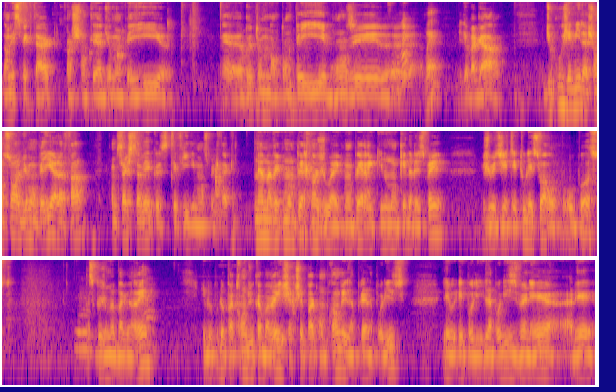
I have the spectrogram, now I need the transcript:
dans les spectacles, quand je chantais Adieu mon pays, euh, euh, Retourne dans ton pays et bronzé. ouais, et des bagarres. Du coup, j'ai mis la chanson Adieu mon pays à la fin. Comme ça, je savais que c'était fini mon spectacle. Même avec mon père, quand je jouais avec mon père et qu'il nous manquait de respect, j'étais tous les soirs au, au poste parce que je me bagarrais. Et le, le patron du cabaret, il cherchait pas à comprendre, il appelait la police. Les, les poli- la police venait, euh, allait.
